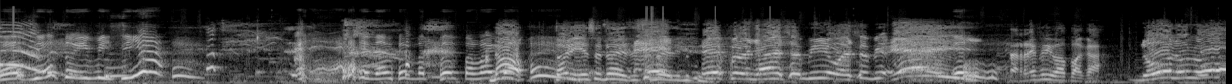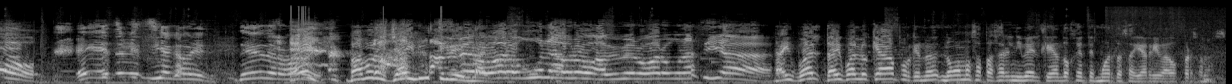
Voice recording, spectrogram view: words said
¿Es cierto? ¿Y mi silla? no me mató vaina. No, Tony, eso no es, eso no es. Eh, pero ya, ese es mío, ese es mío. ¡Ey! La refri va para acá. No, no, no. Ey, ese es mi silla, Gabriel. Debes de robar. ¡Ey! ¡Vámonos ya, A mí me inútiles! man! robaron una, bro. A mí me robaron una silla. Da igual, da igual lo que haga porque no, no vamos a pasar el nivel. Quedan dos gentes muertas ahí arriba, dos personas.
